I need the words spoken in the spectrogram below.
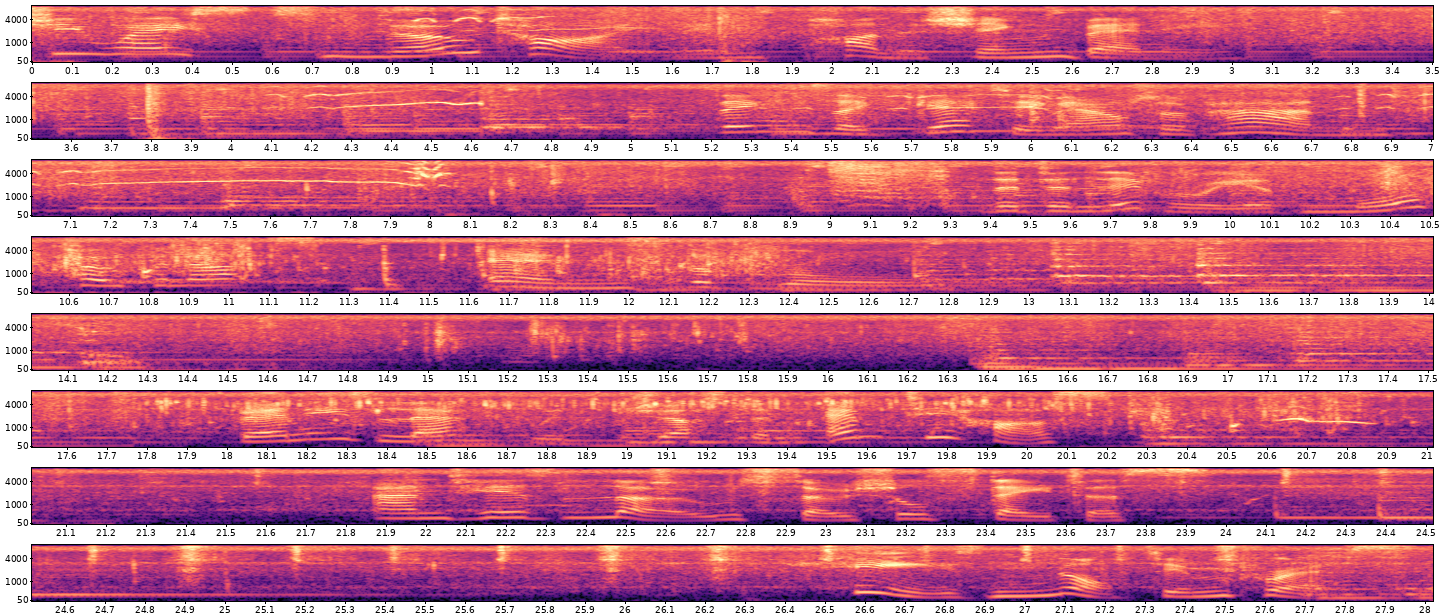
She wastes no time in punishing Beni. Things are getting out of hand. The delivery of more coconuts ends the brawl. Beni's left with just an empty husk and his low social status. He's not impressed.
